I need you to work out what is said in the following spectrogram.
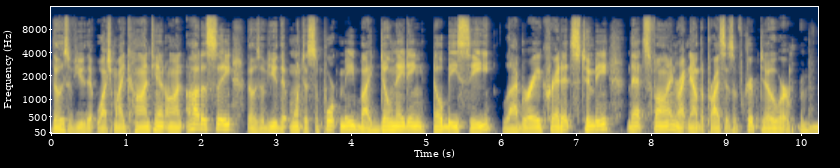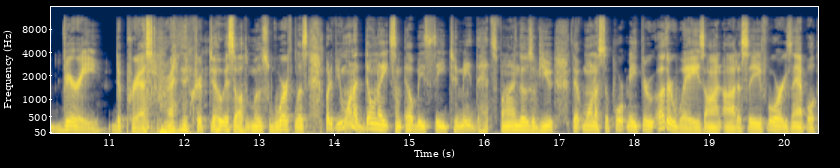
Those of you that watch my content on Odysee, those of you that want to support me by donating LBC LBRY credits to me, that's fine. Right now, the prices of crypto are very depressed, right? The crypto is almost worthless but if you want to donate some LBC to me, that's fine. Those of you that want to support me through other ways on Odysee, for example,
